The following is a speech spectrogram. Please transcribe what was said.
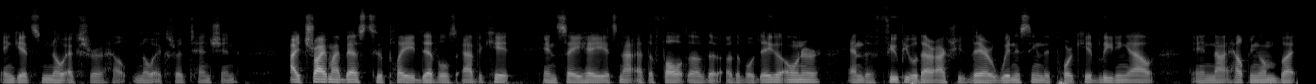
and gets no extra help, no extra attention. I try my best to play devil's advocate and say, hey, it's not at the fault of the of the bodega owner and the few people that are actually there witnessing the poor kid bleeding out and not helping him, but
